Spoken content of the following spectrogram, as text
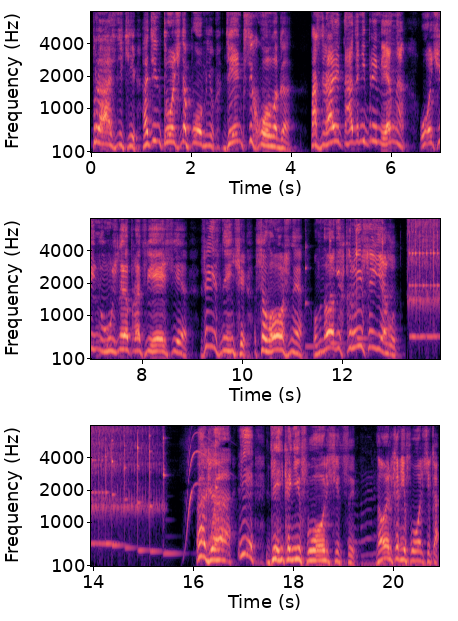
праздники, один точно помню, день психолога. Поздравить надо непременно, очень нужная профессия. Жизнь нынче сложная, у многих крыши едут. Ага, и день канифольщицы. Ноль канифольщика,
